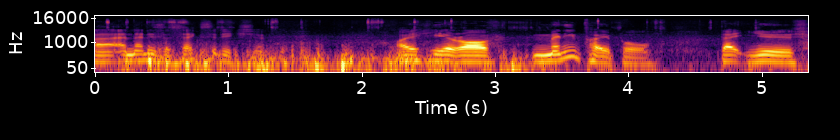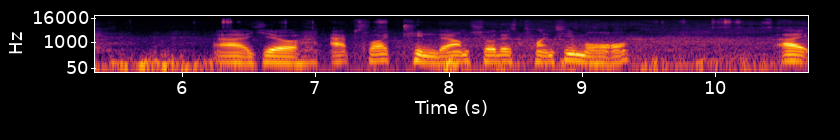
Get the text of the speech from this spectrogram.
uh, and that is a sex addiction. I hear of many people that use uh, your apps like Tinder, I'm sure there's plenty more, uh,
